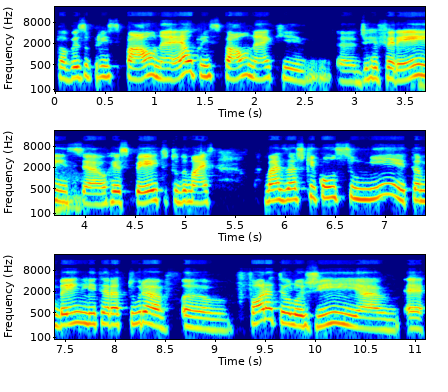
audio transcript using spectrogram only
talvez o principal, né? É o principal, né? Que, é, de referência, o respeito e tudo mais. Mas acho que consumir também literatura uh, fora teologia, é,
